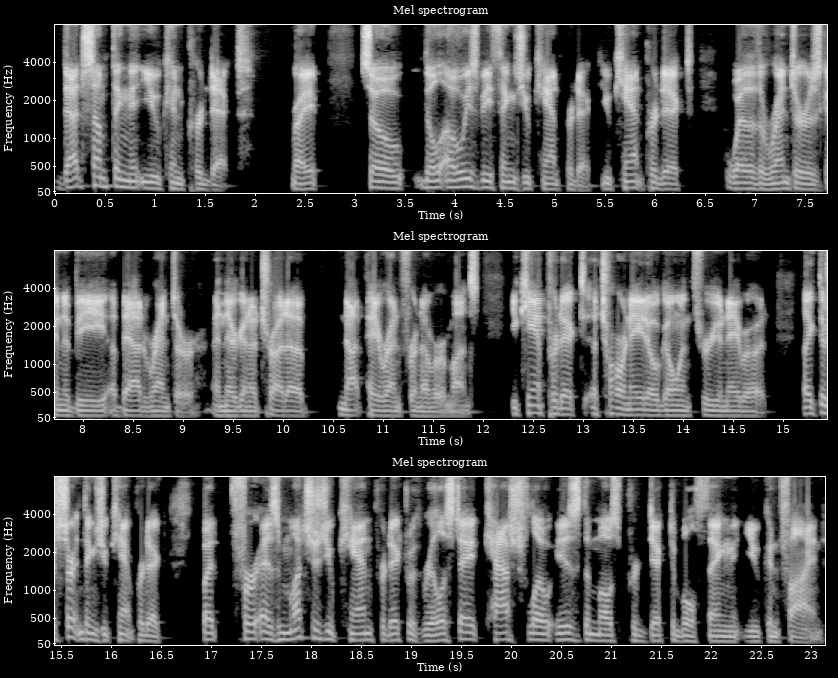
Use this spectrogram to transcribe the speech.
That's something that you can predict, right? So there'll always be things you can't predict. You can't predict whether the renter is going to be a bad renter and they're going to try to not pay rent for a number of months. You can't predict a tornado going through your neighborhood. Like there's certain things you can't predict. But for as much as you can predict with real estate, cash flow is the most predictable thing that you can find.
